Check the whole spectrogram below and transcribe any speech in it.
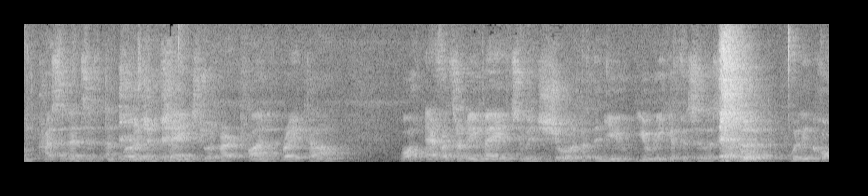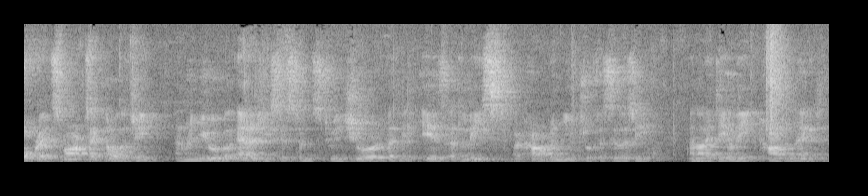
unprecedented and urgent change to avert climate breakdown, what efforts are being made to ensure that the new Eureka facility will incorporate smart technology and renewable energy systems to ensure that it is at least a carbon neutral facility and ideally carbon negative?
